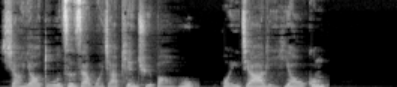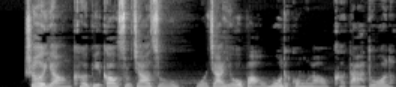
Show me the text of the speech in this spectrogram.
想要独自在我家骗取宝物，回家里邀功。这样可比告诉家族我家有宝物的功劳可大多了。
